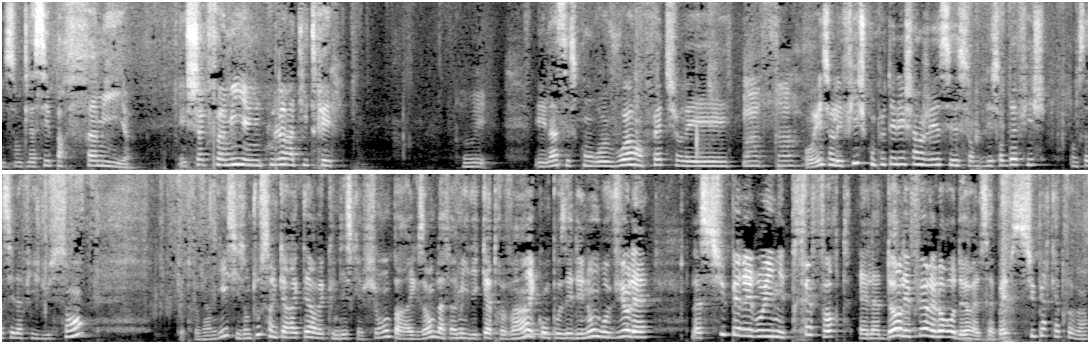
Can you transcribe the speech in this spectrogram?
Ils sont classés par famille. Et chaque famille a une couleur attitrée. Oui. Et là, c'est ce qu'on revoit en fait sur les, ça. oui, sur les fiches qu'on peut télécharger. C'est des sortes, d'affiches. Donc ça, c'est la fiche du sang. 90. Ils ont tous un caractère avec une description. Par exemple, la famille des 80 est composée des nombres violets. La super-héroïne est très forte. Elle adore les fleurs et leur odeur. Elle s'appelle Super 80.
